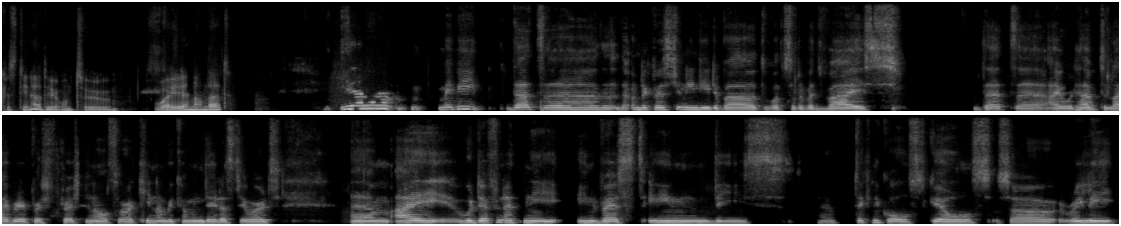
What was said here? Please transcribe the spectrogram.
Kristina, do you want to weigh in on that? Yeah, maybe that uh, the, on the question indeed about what sort of advice that uh, I would have to library professionals who are keen on becoming data stewards um, I would definitely invest in these uh, technical skills. So really,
